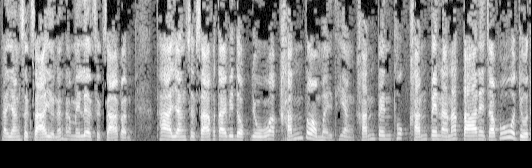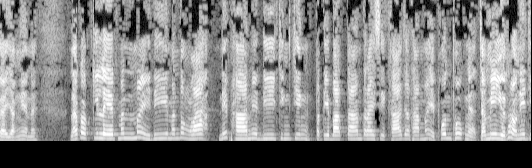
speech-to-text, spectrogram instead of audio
ถ้ายังศึกษาอยู่นะถ้าไม่เลิกศึกษาก่อน ถ้ายังศึกษาพระไตรปิฎกอยู่ว่าขันต่อไม่เที่ยงขันเป็นทุกขันเป็นอนัตตาเนี่ยจะพูดอยู่แต่อย่างเนี้ยนะแล้วก็กิเลสมันไม่ดีมันต้องละ นิพพานเนี่ยดีจริง ๆ ปฏิบัติตามไตรสิกขาจะทำให้พ้นทุกเนี่ยจะมีอยู่เท่านี้จ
